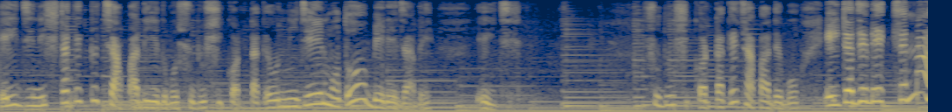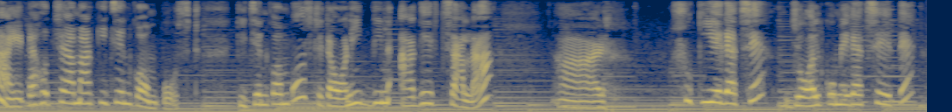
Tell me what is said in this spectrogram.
এই জিনিসটাকে একটু চাপা দিয়ে দেবো, শুধু শিকড়টাকে, ও নিজের মতো বেড়ে যাবে। এই যে, শুধু শিকড়টাকে চাপা দেব। এইটা যে দেখছেন না, এটা হচ্ছে আমার কিচেন কম্পোস্ট। কিচেন কম্পোস্ট, এটা অনেক দিন আগের চালা, আর শুকিয়ে গেছে, জল কমে গেছে এতে।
